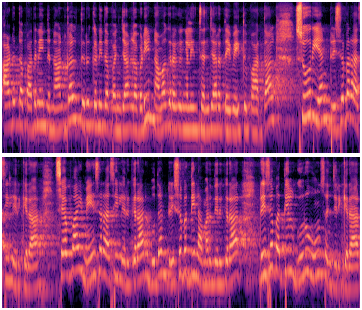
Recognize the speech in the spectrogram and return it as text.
அடுத்த பதினைந்து நாட்கள் திருக்கணித பஞ்சாங்கப்படி நவகிரகங்களின் சஞ்சாரத்தை வைத்து பார்த்தால் சூரியன் ரிஷப ராசியில் இருக்கிறார். செவ்வாய் மேச ராசியில் இருக்கிறார். புதன் ரிஷபத்தில் அமர்ந்திருக்கிறார். ரிஷபத்தில் குருவும் சஞ்சரிக்கிறார்.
